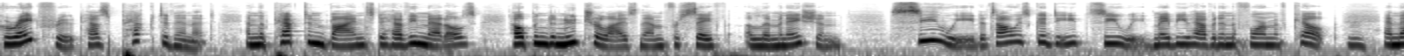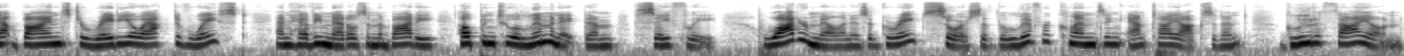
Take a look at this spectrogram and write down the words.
Grapefruit has pectin in it, and the pectin binds to heavy metals, helping to neutralize them for safe elimination. Seaweed, it's always good to eat seaweed. Maybe you have it in the form of kelp, mm. and that binds to radioactive waste and heavy metals in the body, helping to eliminate them safely. Watermelon is a great source of the liver cleansing antioxidant glutathione.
